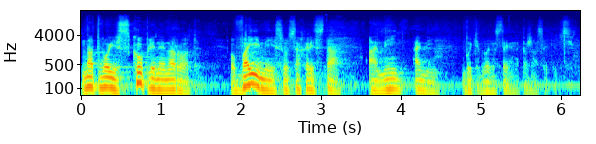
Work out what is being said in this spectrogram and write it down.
на Твой искупленный народ во имя Иисуса Христа. Аминь, аминь. Будьте благословенны, пожалуйста, садитесь.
